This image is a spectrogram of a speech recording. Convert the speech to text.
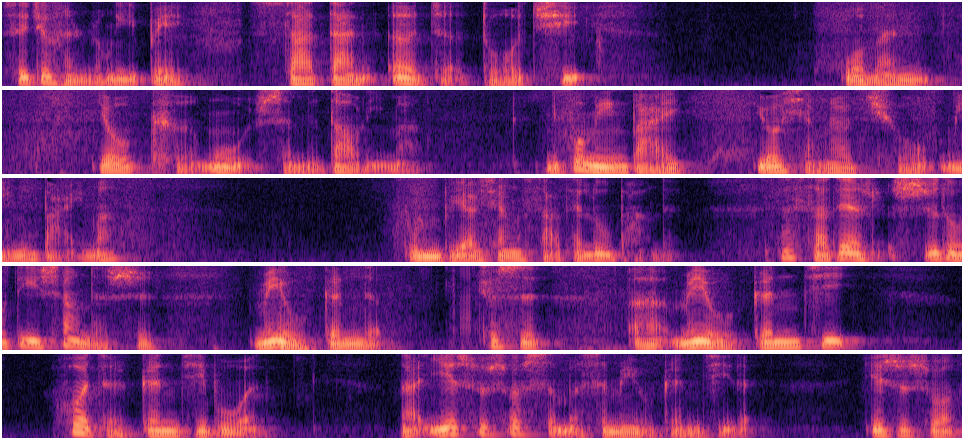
所以就很容易被撒旦恶者夺去我们。有渴慕神的道理吗？你不明白，有想要求明白吗？我们不要像撒在路旁的，那撒在石头地上的是没有根的，就是呃没有根基，或者根基不稳。那耶稣说什么是没有根基的？耶稣说：“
